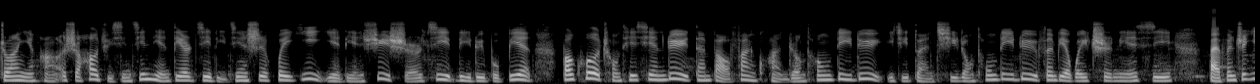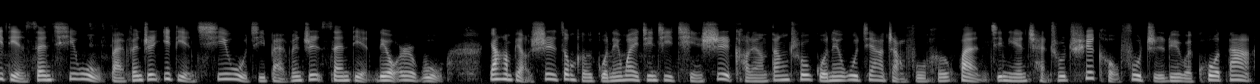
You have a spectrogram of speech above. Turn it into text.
中央银行二十号举行今年第二季理监事会议，也连续十二季利率不变，包括重贴现率、担保放款融通利率以及短期融通利率，分别维持年息百分之一点三七五、百分之一点七五及百分之三点六二五。央行表示，综合国内外经济情势，考量当初国内物价涨幅和缓，今年产出缺口负值略微扩大。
